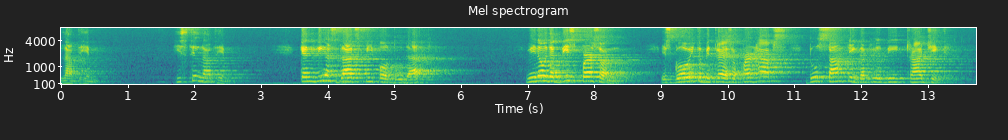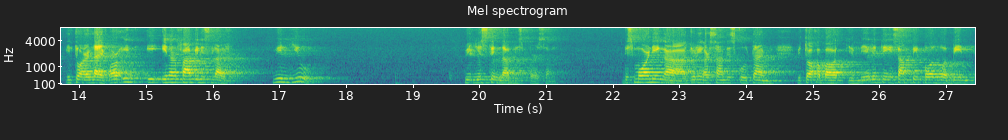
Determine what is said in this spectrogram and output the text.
loved him. He still loved him. Can we as God's people do that? We know that this person is going to betray us or perhaps do something that will be tragic into our life or in, in our family's life. Will you? Will you still love this person? This morning, uh, during our Sunday school time, we talk about humility. Some people who have been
